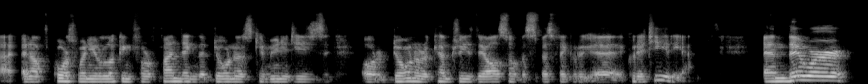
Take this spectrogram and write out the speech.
uh, and of course when you're looking for funding the donors communities or donor countries they also have a specific uh, criteria. And they were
